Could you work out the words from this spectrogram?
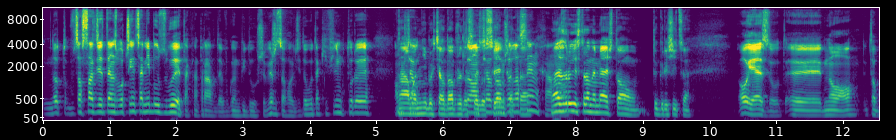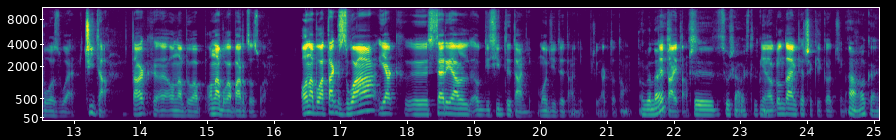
no to w zasadzie ten złoczyńca nie był zły tak naprawdę w głębi duszy. Wiesz o co chodzi? To był taki film, który on No, chciał... on niby chciał dobrze dla swojego chciał synka. dobrze dla tak. synka, No ale z no. drugiej strony miałeś tą tygrysicę. O Jezu, y, no to było złe. Cheetah, tak? E, Ona była, ona była bardzo zła. Ona była tak zła jak y, serial od DC Tytani, Młodzi Tytani, czy jak to tam. Oglądałeś? The Titans. Czy słyszałeś tylko? Nie no, oglądałem pierwsze kilka odcinków. A, okej.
